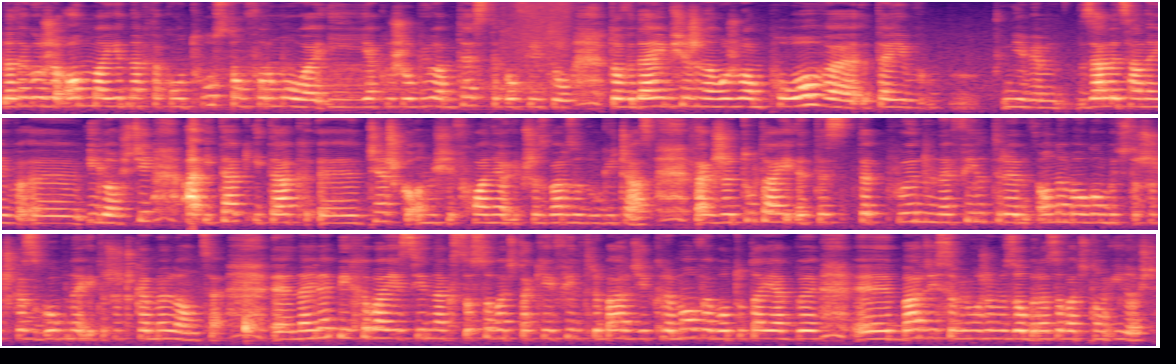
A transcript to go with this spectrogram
dlatego że on ma jednak taką tłustą formułę i jak już robiłam test tego filtru, to wydaje mi się, że nałożyłam połowę tej nie wiem, zalecanej e, ilości, a i tak, i tak e, ciężko on mi się wchłaniał i przez bardzo długi czas. Także tutaj te, te płynne filtry, one mogą być troszeczkę zgubne i troszeczkę mylące. E, Najlepiej chyba jest jednak stosować takie filtry bardziej kremowe, bo tutaj jakby bardziej sobie możemy zobrazować tą ilość.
